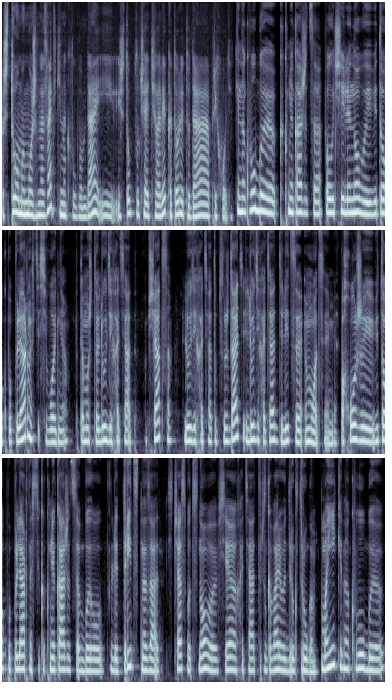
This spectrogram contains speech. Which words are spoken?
Что мы можем назвать киноклубом, да, и, и что получает человек, который туда приходит? Киноклубы, как мне кажется, получили новый виток популярности сегодня, потому что люди хотят общаться, люди хотят обсуждать, люди хотят делиться эмоциями. Похожий виток популярности, как мне кажется, был лет 30 назад. Сейчас вот снова все хотят разговаривать друг с другом. Мои киноклубы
